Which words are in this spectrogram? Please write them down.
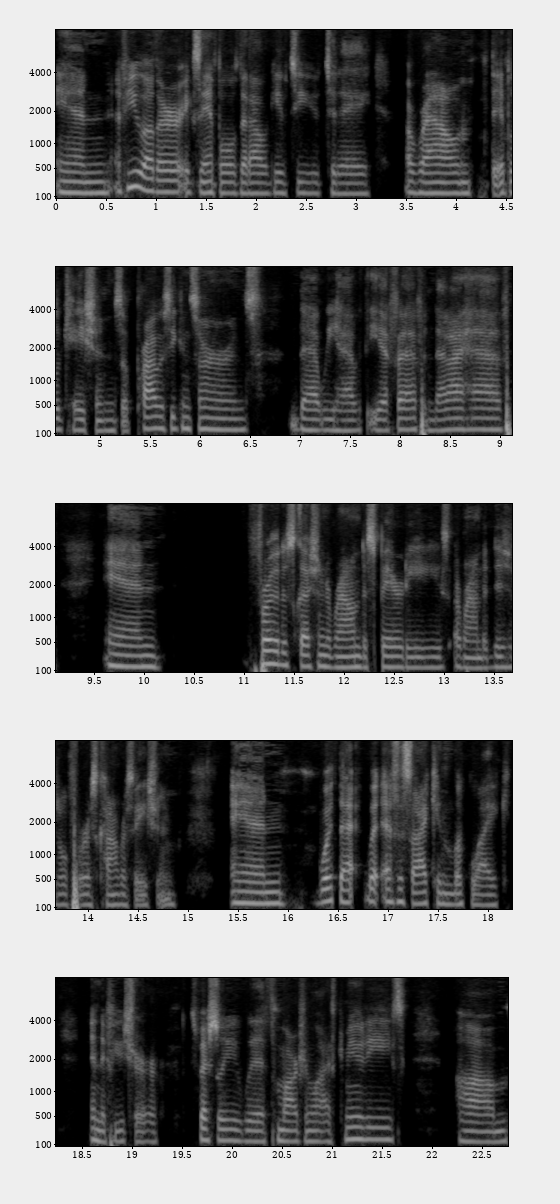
and a few other examples that I'll give to you today around the implications of privacy concerns that we have at the EFF and that I have, and further discussion around disparities around the digital first conversation and what that what SSI can look like in the future, especially with marginalized communities, um,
